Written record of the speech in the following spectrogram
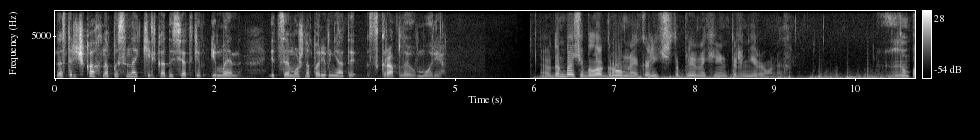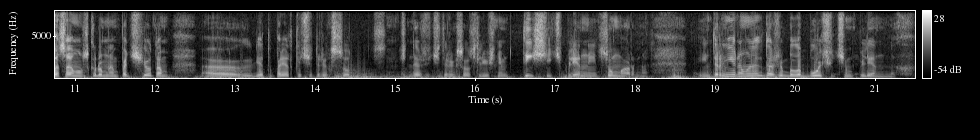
На стрічках написано кілька десятків імен, і це можна порівняти з краплею в морі. В Донбассе было огромное количество пленных и интернированных. Ну, по самым скромным подсчетам, э, где-то порядка 400, даже 400 с лишним тысяч пленных суммарно. Интернированных даже было больше, чем пленных.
